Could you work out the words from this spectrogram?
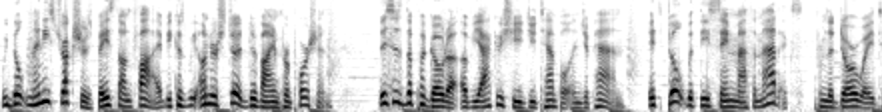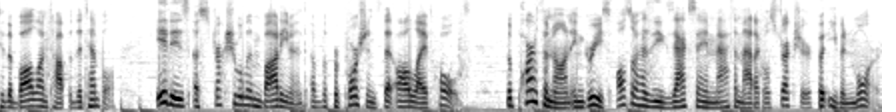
we built many structures based on phi because we understood divine proportion. This is the pagoda of Yakushiji Temple in Japan. It's built with these same mathematics, from the doorway to the ball on top of the temple. It is a structural embodiment of the proportions that all life holds. The Parthenon in Greece also has the exact same mathematical structure, but even more.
